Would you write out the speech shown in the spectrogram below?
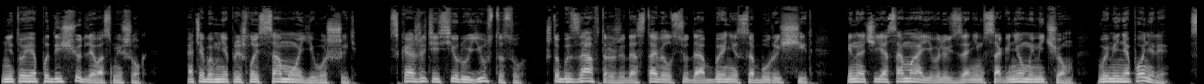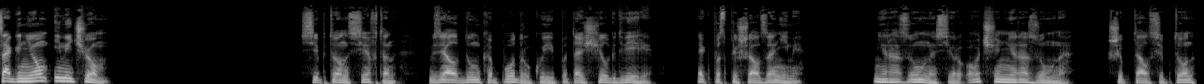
Не то я подыщу для вас мешок. Хотя бы мне пришлось самой его сшить. Скажите Сиру Юстасу, чтобы завтра же доставил сюда Бенниса бурый щит, иначе я сама явлюсь за ним с огнем и мечом. Вы меня поняли? С огнем и мечом!» Сиптон Сефтон взял Дунка под руку и потащил к двери. Эк поспешал за ними. «Неразумно, сир, очень неразумно», — шептал Септон,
